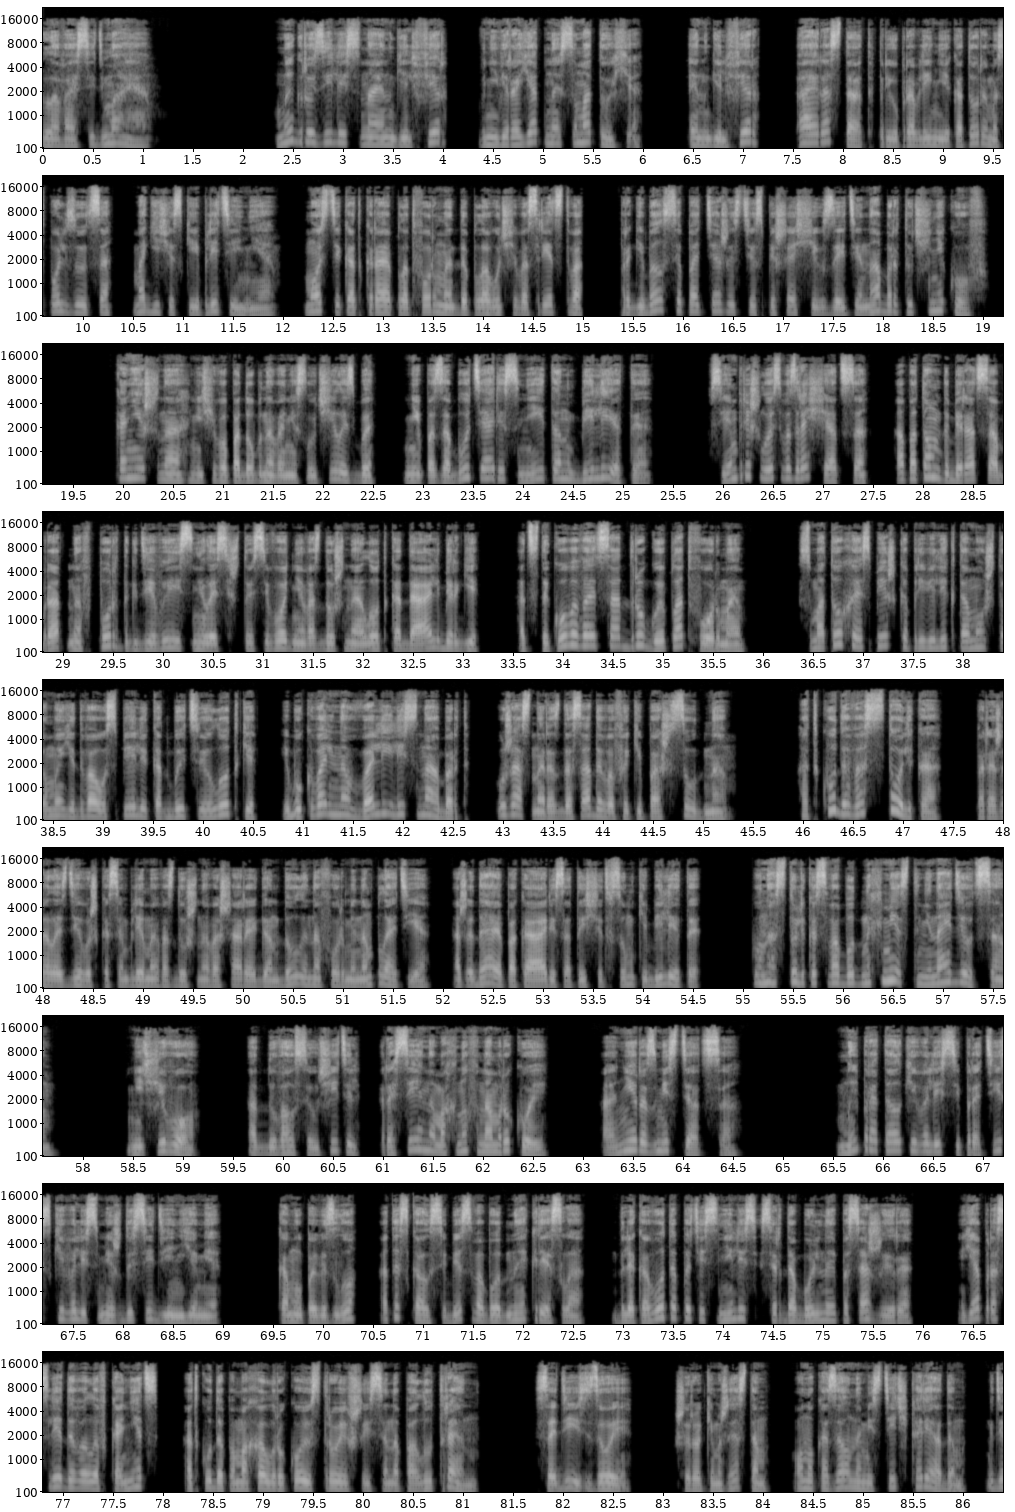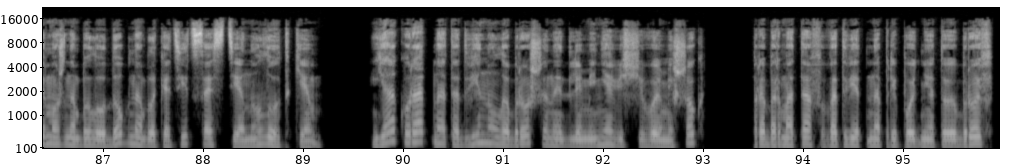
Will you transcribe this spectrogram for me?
Глава седьмая. Мы грузились на Энгельфер в невероятной суматохе. Энгельфер — аэростат, при управлении которым используются магические плетения. Мостик от края платформы до плавучего средства прогибался под тяжестью спешащих зайти на борт учеников. Конечно, ничего подобного не случилось бы, не позабудь Арис Нейтон билеты. Всем пришлось возвращаться, а потом добираться обратно в порт, где выяснилось, что сегодня воздушная лодка до Альберги отстыковывается от другой платформы. Суматоха и спешка привели к тому, что мы едва успели к отбытию лодки и буквально ввалились на борт, ужасно раздосадовав экипаж судна. «Откуда вас столько?» — поражалась девушка с эмблемой воздушного шара и гондолы на форменном платье, ожидая, пока Арис отыщет в сумке билеты, у нас только свободных мест не найдется. Ничего, отдувался учитель, рассеянно махнув нам рукой. Они разместятся. Мы проталкивались и протискивались между сиденьями. Кому повезло, отыскал себе свободные кресла. Для кого-то потеснились сердобольные пассажиры. Я проследовала в конец, откуда помахал рукой устроившийся на полу Трен. «Садись, Зои». Широким жестом он указал на местечко рядом, где можно было удобно облокотиться о стену лодки. Я аккуратно отодвинула брошенный для меня вещевой мешок, пробормотав в ответ на приподнятую бровь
